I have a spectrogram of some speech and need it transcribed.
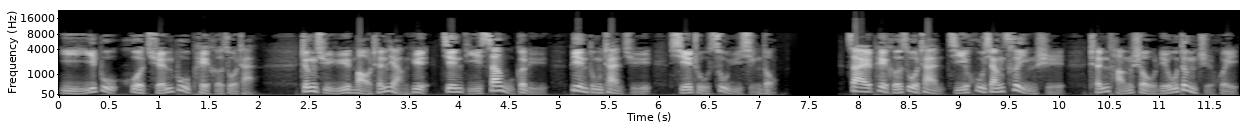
以一部或全部配合作战，争取于卯辰两月歼敌三五个旅，变动战局，协助粟裕行动。在配合作战及互相策应时，陈塘受刘邓指挥。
